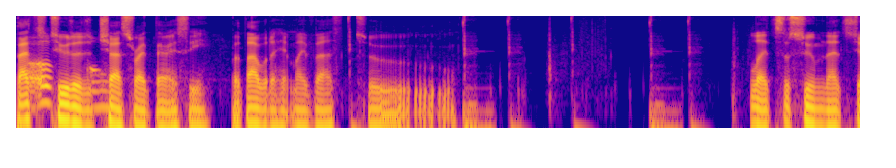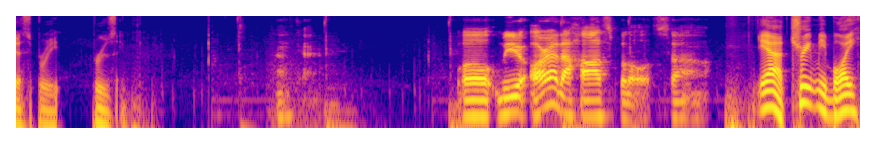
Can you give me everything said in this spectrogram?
that's Oh. two to the Oh. chest right there. I see, but that would have hit my vest. So let's assume that's just bru- bruising. Okay. Well, we are at a hospital, so Yeah, treat me, boy.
